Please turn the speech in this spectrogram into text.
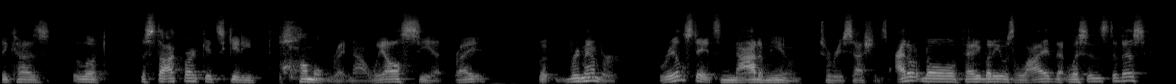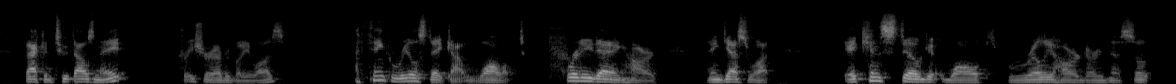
Because look, the stock market's getting pummeled right now. We all see it, right? But remember, real estate's not immune to recessions. I don't know if anybody was alive that listens to this back in 2008. Pretty sure everybody was. I think real estate got walloped pretty dang hard. And guess what? It can still get walloped really hard during this. So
